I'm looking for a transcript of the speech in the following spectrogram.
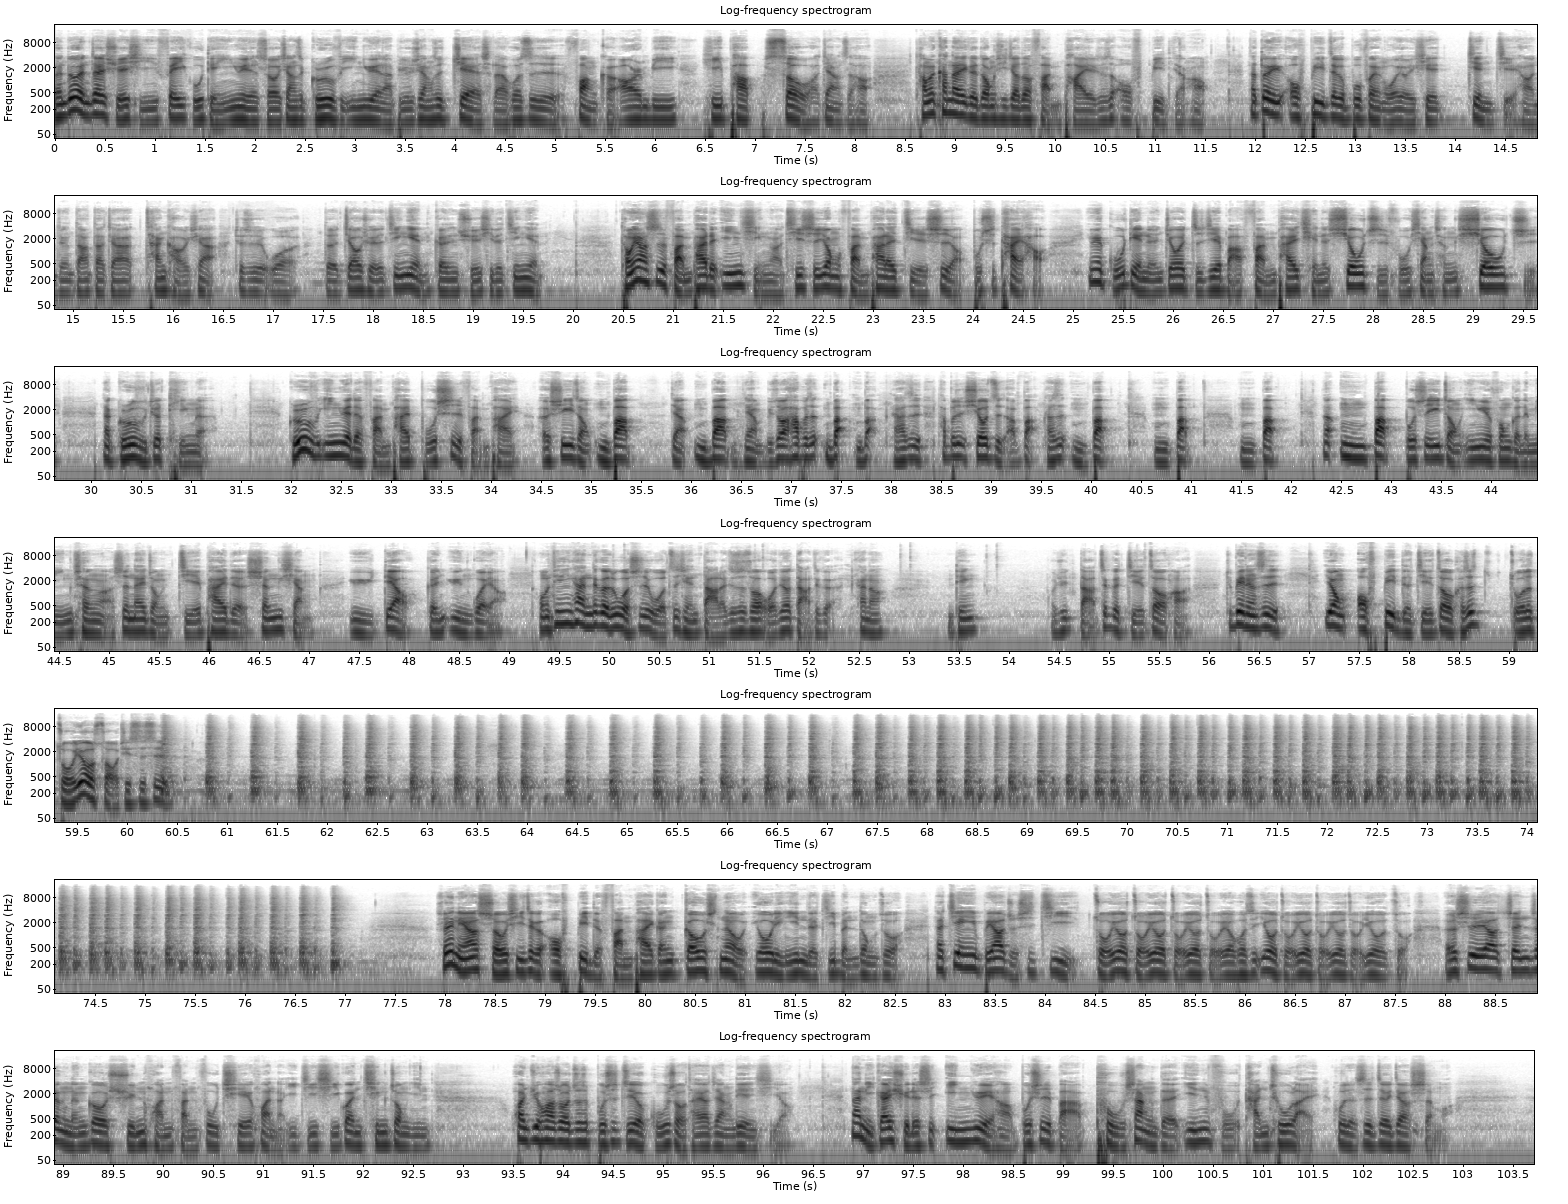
很多人在学习非古典音乐的时候，像是 groove 音乐啦，比如像是 jazz 啦，或是 funk、R&B、hip hop、soul 啊这样子哈，他们会看到一个东西叫做反拍，也就是 off beat 这样哈。那对于 off beat 这个部分，我有一些见解哈，就当大家参考一下，就是我的教学的经验跟学习的经验。同样是反拍的音型啊，其实用反拍来解释啊，不是太好，因为古典人就会直接把反拍前的休止符想成休止。那 groove 就停了，groove 音乐的反拍不是反拍，而是一种嗯吧这样嗯吧这样，比如说它不是嗯吧嗯吧，它是它不是休止啊吧，它是嗯吧嗯吧嗯吧。那嗯吧不是一种音乐风格的名称啊，是那种节拍的声响、语调跟韵味啊。我们听听看，这个如果是我之前打的，就是说我就打这个，你看哦，你听，我去打这个节奏哈，就变成是用 off beat 的节奏，可是。我的左右手其实是，所以你要熟悉这个 off beat 的反拍跟 ghost note 幽灵音的基本动作。那建议不要只是记左右左右左右左右，或是右左右左右左右左。而是要真正能够循环反复切换啊，以及习惯轻重音。换句话说，就是不是只有鼓手才要这样练习哦。那你该学的是音乐哈，不是把谱上的音符弹出来，或者是这个叫什么？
